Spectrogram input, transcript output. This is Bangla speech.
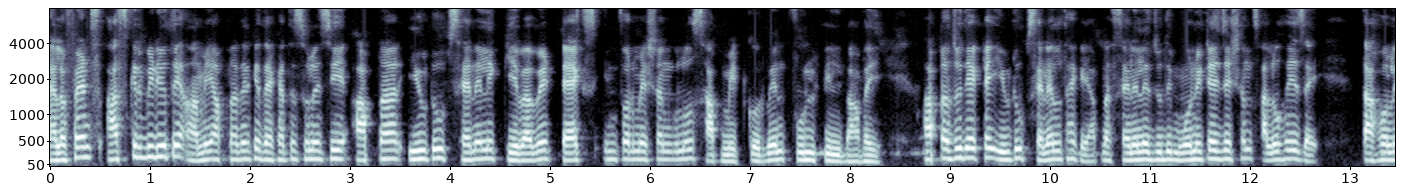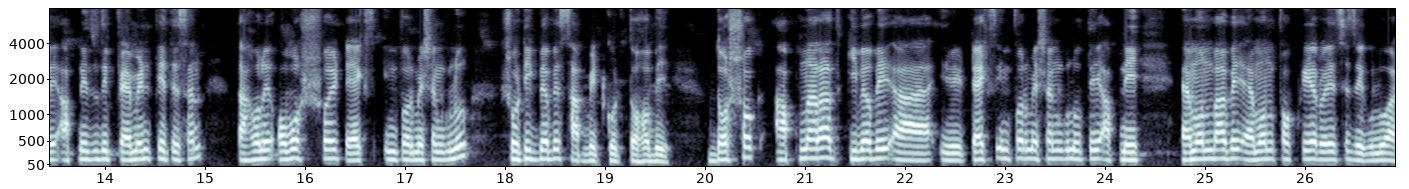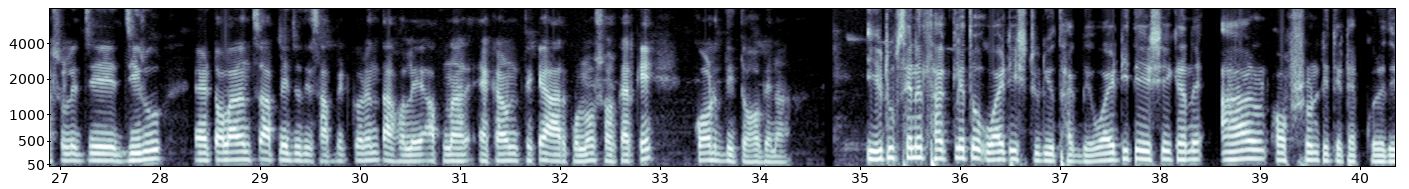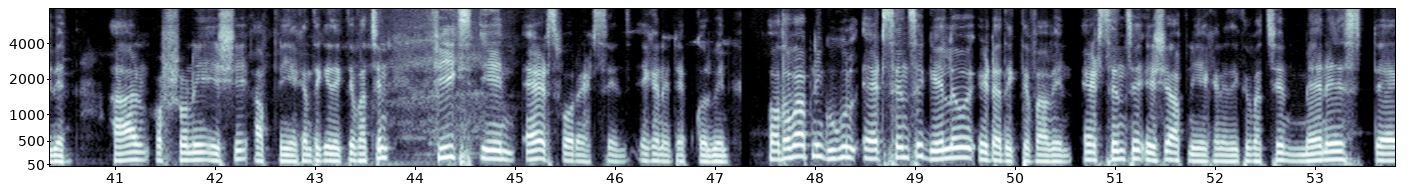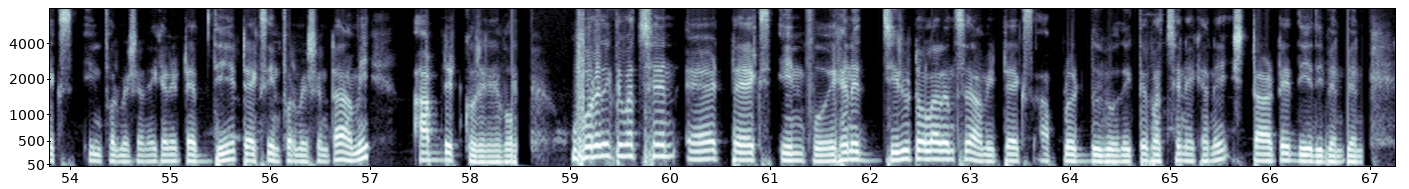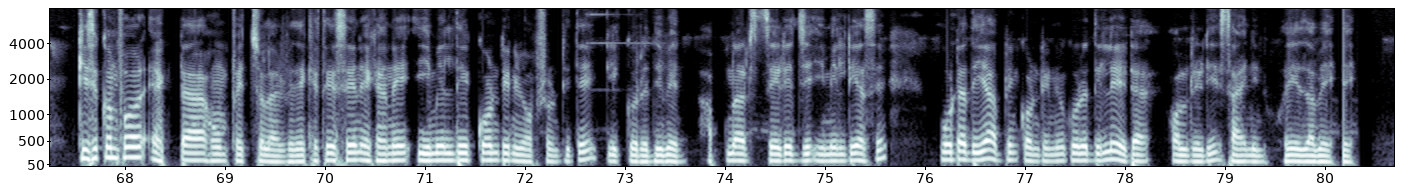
হ্যালো ফ্রেন্ডস আজকের ভিডিওতে আমি আপনাদেরকে দেখাতে চলেছি আপনার ইউটিউব চ্যানেলে কীভাবে ট্যাক্স ইনফরমেশনগুলো সাবমিট করবেন ফুলফিল ভাবে। আপনার যদি একটা ইউটিউব চ্যানেল থাকে, আপনার চ্যানেলে যদি মনিটাইজেশন চালু হয়ে যায়, তাহলে আপনি যদি পেমেন্ট পেতে চান, তাহলে অবশ্যই ট্যাক্স ইনফরমেশনগুলো সঠিকভাবে সাবমিট করতে হবে। দর্শক, আপনারা কীভাবে ট্যাক্স ইনফরমেশনগুলোতে আপনি এমনভাবে এমন প্রক্রিয়া রয়েছে যেগুলো আসলে যে জিরো টলারেন্স আপনি যদি সাবমিট করেন, তাহলে আপনার অ্যাকাউন্ট থেকে আর কোনো সরকারকে কর দিতে হবে না। ইউটিউব চ্যানেল থাকলে তো ওয়াইটি স্টুডিও থাকবে। ওয়াইটিতে এসে এখানে আর অপশনটিতে ট্যাপ করে দেবেন। আর অপশনে এসে আপনি এখান থেকে দেখতে পাচ্ছেন fix in ads for AdSense এখানে ট্যাপ করবেন। অথবা আপনি গুগল অ্যাডসেন্সে গেলেও এটা দেখতে পাবেন। অ্যাডসেন্সে এসে আপনি এখানে দেখতে পাচ্ছেন ম্যানেজ ট্যাক্স ইনফরমেশন এখানে ট্যাপ দিয়ে ট্যাক্স ইনফরমেশনটা আমি আপডেট করে নেব। উপরে দেখতে পাচ্ছেন অ্যাড ট্যাক্স ইনফো এখানে জিরো টলারেন্সে আমি ট্যাক্স আপলোড দিব। দেখতে পাচ্ছেন এখানে স্টার্টে দিয়ে দিবেন। কিছুক্ষণ পর একটা হোম পেজ চলে আসবে। দেখতেছেন এখানে ইমেল দিয়ে কন্টিনিউ অপশনটিতে ক্লিক করে দিবেন। আপনার সেটের যে ইমেলটি আছে, ওটা দিয়ে আপনি কন্টিনিউ করে দিলে এটা অলরেডি সাইন ইন হয়ে যাবে।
